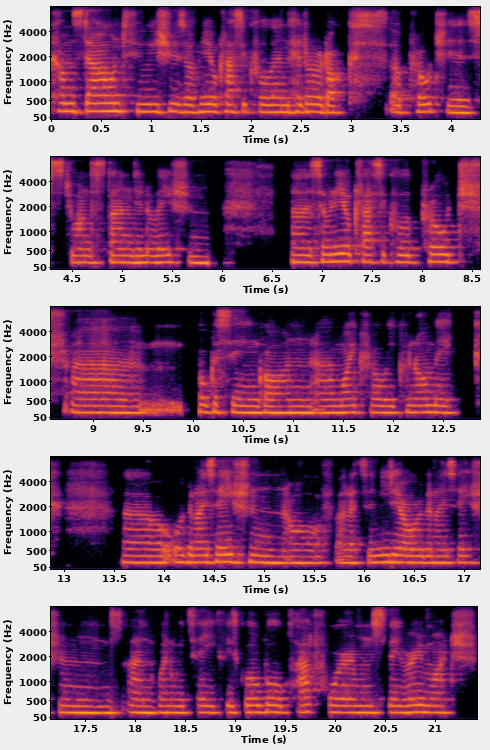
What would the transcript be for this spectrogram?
comes down to issues of neoclassical and heterodox approaches to understand innovation. Uh, so neoclassical approach um, focusing on uh, microeconomic uh, organization of, uh, let's say, media organizations. And when we take these global platforms, they very much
